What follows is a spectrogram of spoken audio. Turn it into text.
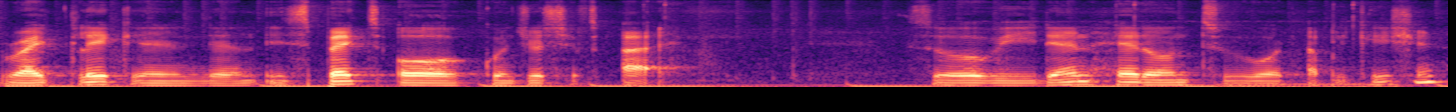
Right click and then inspect or control shift i so we then head on to what application?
